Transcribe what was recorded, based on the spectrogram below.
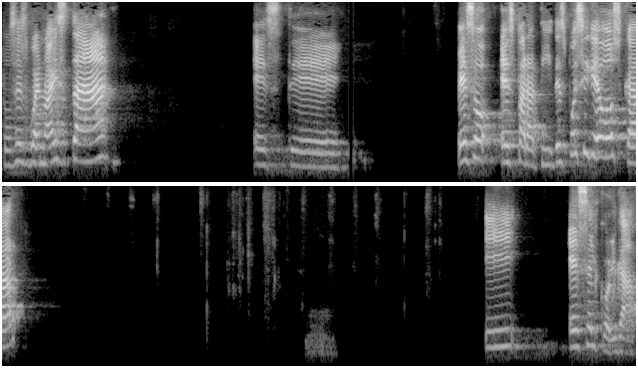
entonces, bueno, ahí está. Este, eso es para ti. Después sigue Oscar. Y es el colgado.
